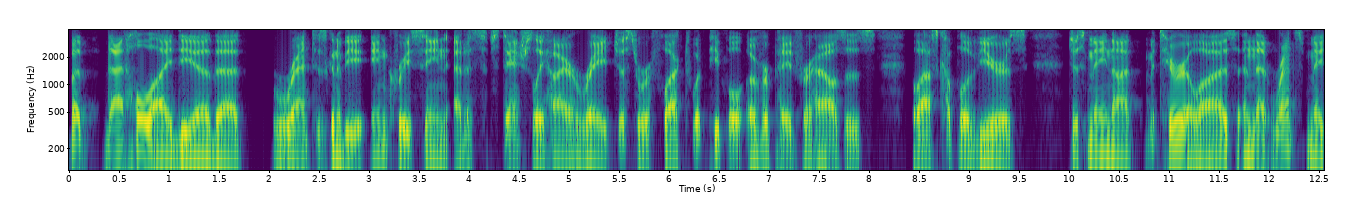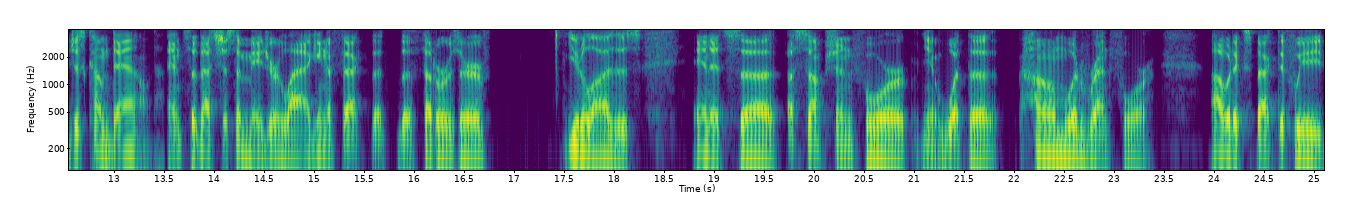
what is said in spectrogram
But that whole idea that rent is going to be increasing at a substantially higher rate just to reflect what people overpaid for houses the last couple of years just may not materialize and that rents may just come down. And so that's just a major lagging effect that the Federal Reserve utilizes in its uh, assumption for you know what the home would rent for. I would expect if we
